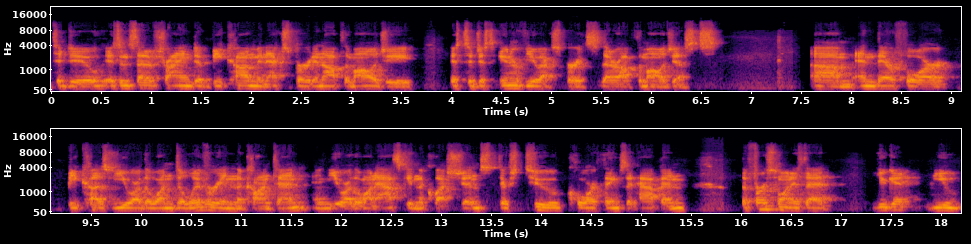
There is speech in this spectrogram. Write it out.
to do is instead of trying to become an expert in ophthalmology, is to just interview experts that are ophthalmologists. Um, and therefore, because you are the one delivering the content and you are the one asking the questions, there's two core things that happen. The first one is that you get you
